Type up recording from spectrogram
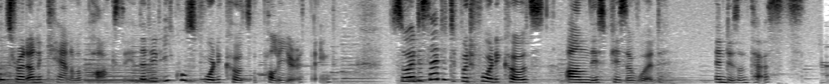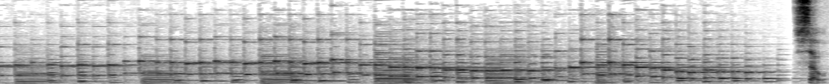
once read on a can of epoxy that it equals 40 coats of polyurethane. So I decided to put 40 coats on this piece of wood and do some tests. So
